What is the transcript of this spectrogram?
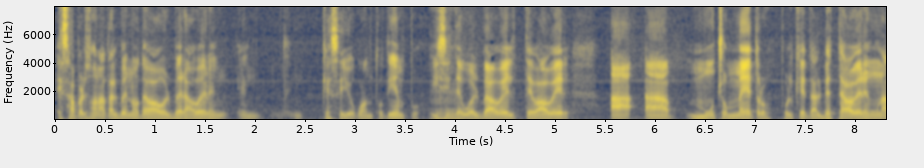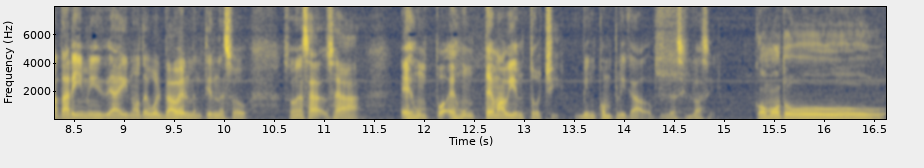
esa persona tal vez no te va a volver a ver en, en- en qué sé yo cuánto tiempo. Y si te vuelve a ver, te va a ver a, muchos metros, porque tal vez te va a ver en una tarima y de ahí no te vuelve a ver, ¿me entiendes? So- son esas, o sea, es un, es un tema bien tochi, bien complicado, por decirlo así. ¿Cómo tú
